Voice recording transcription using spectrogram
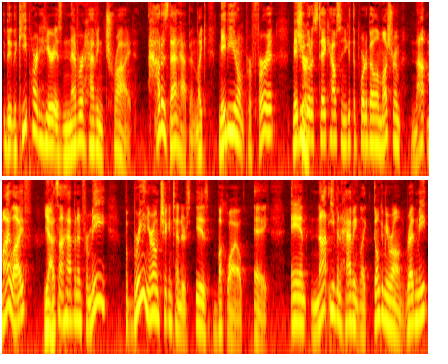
the the key part here is never having tried. How does that happen? Like maybe you don't prefer it. Maybe sure. you go to steakhouse and you get the portobello mushroom. Not my life. Yeah, that's not happening for me. But bringing your own chicken tenders is buck wild. A and not even having like don't get me wrong red meat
